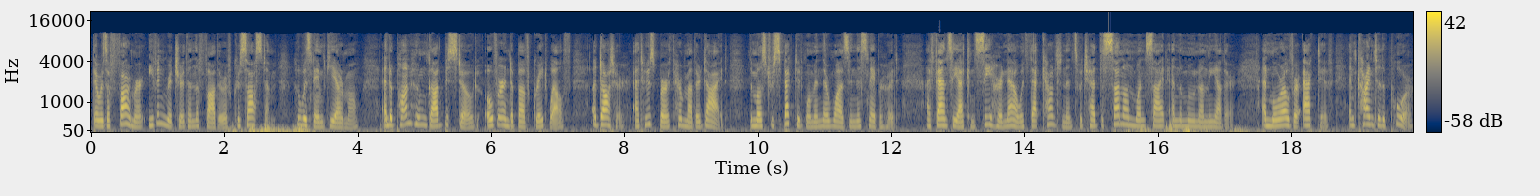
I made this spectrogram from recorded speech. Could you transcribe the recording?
there was a farmer even richer than the father of Chrysostom, who was named Guillermo, and upon whom God bestowed, over and above great wealth, a daughter at whose birth her mother died, the most respected woman there was in this neighbourhood; I fancy I can see her now with that countenance which had the sun on one side and the moon on the other, and moreover active, and kind to the poor,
